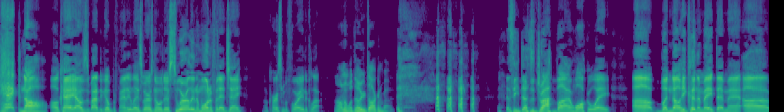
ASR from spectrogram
heck no. Okay, I was about to go profanity lace, but there's no, there's too early in the morning for that, Jay. No cursing before eight o'clock. I don't know what the hell you're talking about. As he does a drive by and walk away. Uh, but no, he couldn't have made that, man. Uh,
